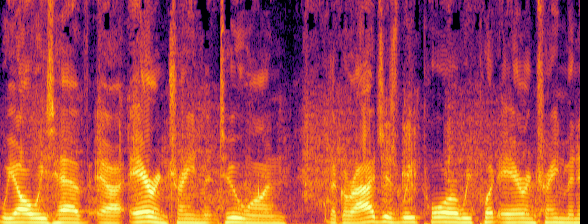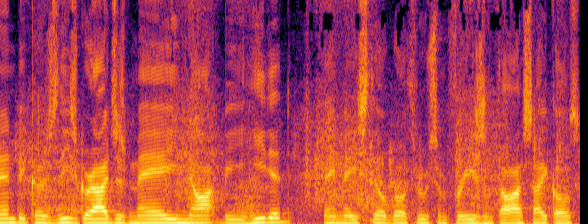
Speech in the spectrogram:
we always have uh, air entrainment too on the garages we pour. We put air entrainment in because these garages may not be heated. They may still go through some freeze and thaw cycles.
